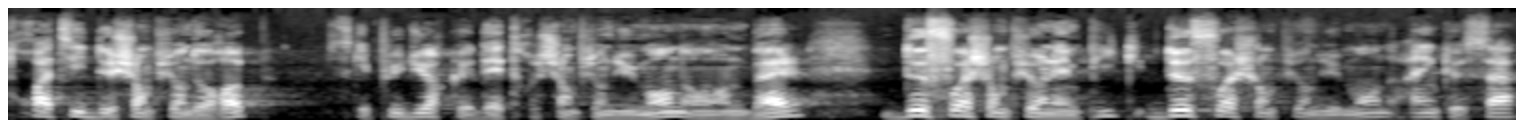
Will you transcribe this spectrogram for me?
trois titres de champion d'Europe, ce qui est plus dur que d'être champion du monde en handball, deux fois champion olympique, deux fois champion du monde, rien que ça,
